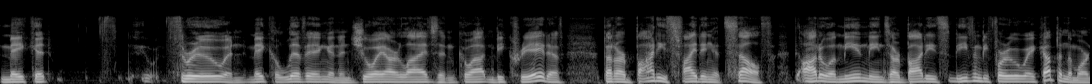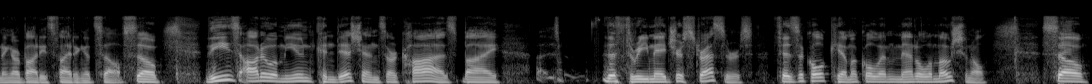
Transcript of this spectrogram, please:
make it through and make a living and enjoy our lives and go out and be creative, but our body's fighting itself. Autoimmune means our bodies, even before we wake up in the morning, our body's fighting itself. So these autoimmune conditions are caused by uh, the three major stressors physical, chemical, and mental emotional. So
